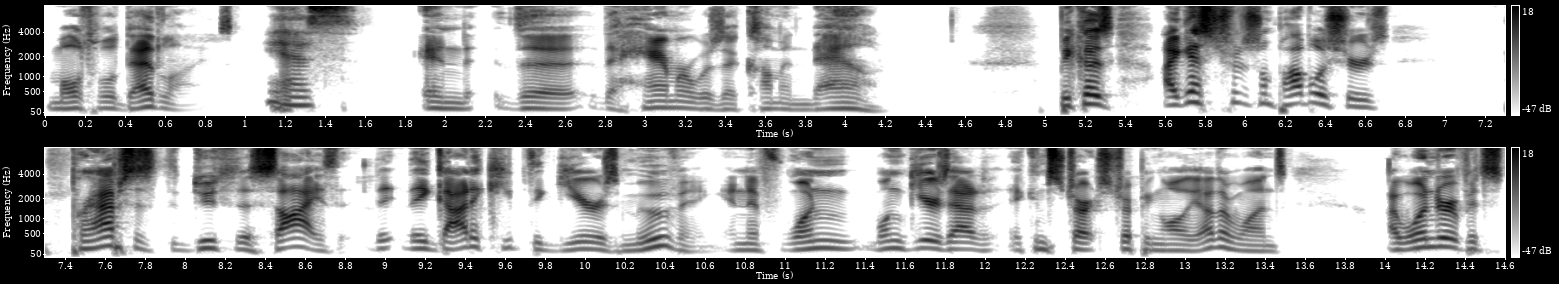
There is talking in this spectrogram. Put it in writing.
multiple deadlines. Yes. and the the hammer was a coming down because i guess traditional publishers perhaps it's due to the size they, they got to keep the gears moving and if one one gear's out it can start stripping all the other ones i wonder if it's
